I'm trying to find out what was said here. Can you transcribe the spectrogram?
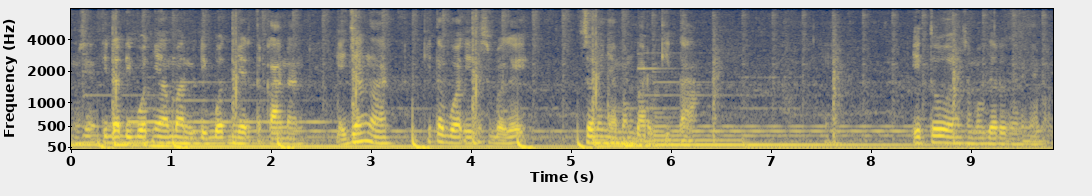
maksudnya tidak dibuat nyaman dibuat menjadi tekanan. Ya jangan kita buat itu sebagai zona nyaman baru kita. Itu yang sama zona nyaman.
